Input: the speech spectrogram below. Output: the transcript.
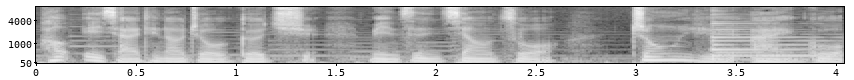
好，一起来听到这首歌曲，名字叫做《终于爱过》。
